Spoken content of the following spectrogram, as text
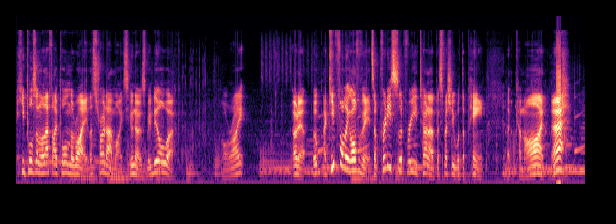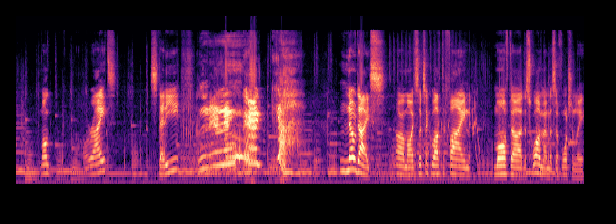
He pulls on the left, I pull on the right. Let's try that, Mike. Who knows? Maybe it'll work. Alright. Oh, no. Oh, I keep falling off of it. It's a pretty slippery turnip, especially with the paint. Uh, come on. Ah! Come on. Alright. Steady. No dice. Alright, Mike. Looks like we'll have to find more of the, the squad members, unfortunately.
